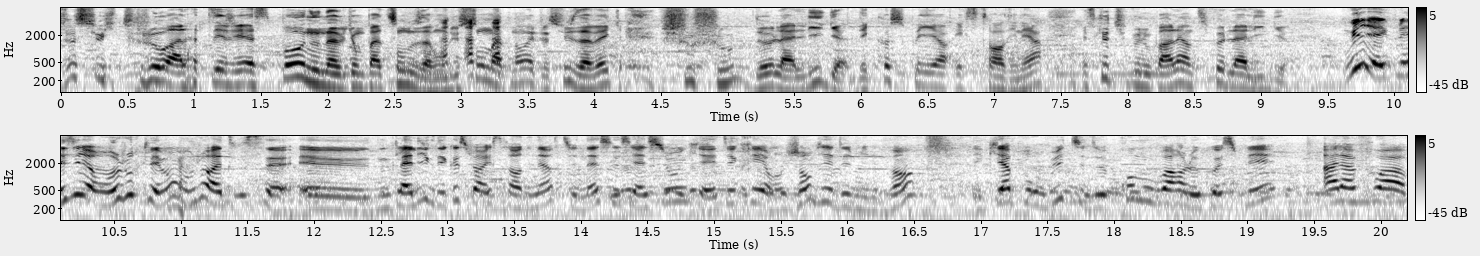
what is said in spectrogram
Je suis toujours à la TGS Po, nous n'avions pas de son, nous avons du son maintenant et je suis avec Chouchou de la Ligue des cosplayers extraordinaires. Est-ce que tu peux nous parler un petit peu de la Ligue? Oui, avec plaisir. Bonjour Clément, bonjour à tous. Euh, donc la Ligue des cosplayers extraordinaires, c'est une association qui a été créée en janvier 2020 et qui a pour but de promouvoir le cosplay à la fois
